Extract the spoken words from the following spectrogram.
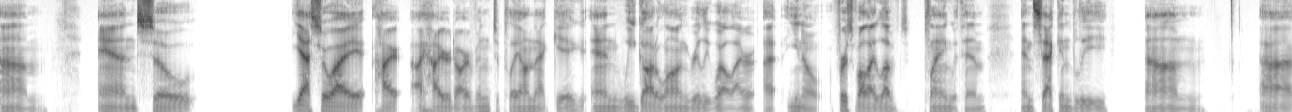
Um, and so, yeah, so I, hi- I hired Arvind to play on that gig, and we got along really well. I, I, you know, first of all, I loved playing with him, and secondly, um, uh,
